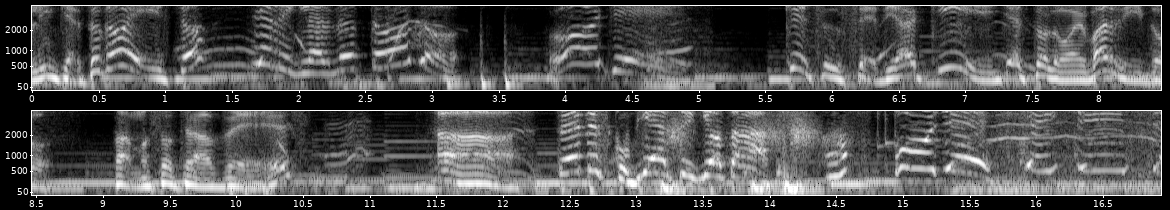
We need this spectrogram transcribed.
Limpiar todo esto y arreglarlo todo. Oye, ¿qué sucede aquí? Y esto lo he barrido. ¿Vamos otra vez? ¡Ah! ¡Te he descubierto, idiota! ¡Oye! ¿Qué hiciste?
